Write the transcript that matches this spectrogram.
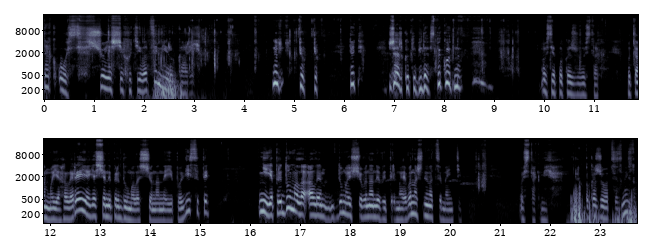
Так ось, що я ще хотіла? Це мій рукарій. Ну, тю, тю, тю, жарко тобі, да, спекотно. Ось я покажу ось так. Отам моя галерея. Я ще не придумала, що на неї повісити. Ні, я придумала, але думаю, що вона не витримає. Вона ж не на цементі. Ось так мій. Так, покажу оце знизу.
